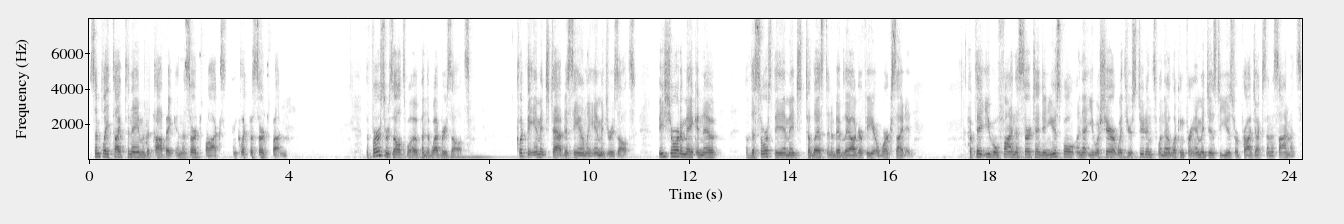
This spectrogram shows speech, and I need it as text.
simply type the name of the topic in the search box and click the search button. The first results will open the web results. Click the image tab to see only image results. Be sure to make a note of the source of the image to list in a bibliography or works cited. Hope that you will find the search engine useful and that you will share it with your students when they're looking for images to use for projects and assignments.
